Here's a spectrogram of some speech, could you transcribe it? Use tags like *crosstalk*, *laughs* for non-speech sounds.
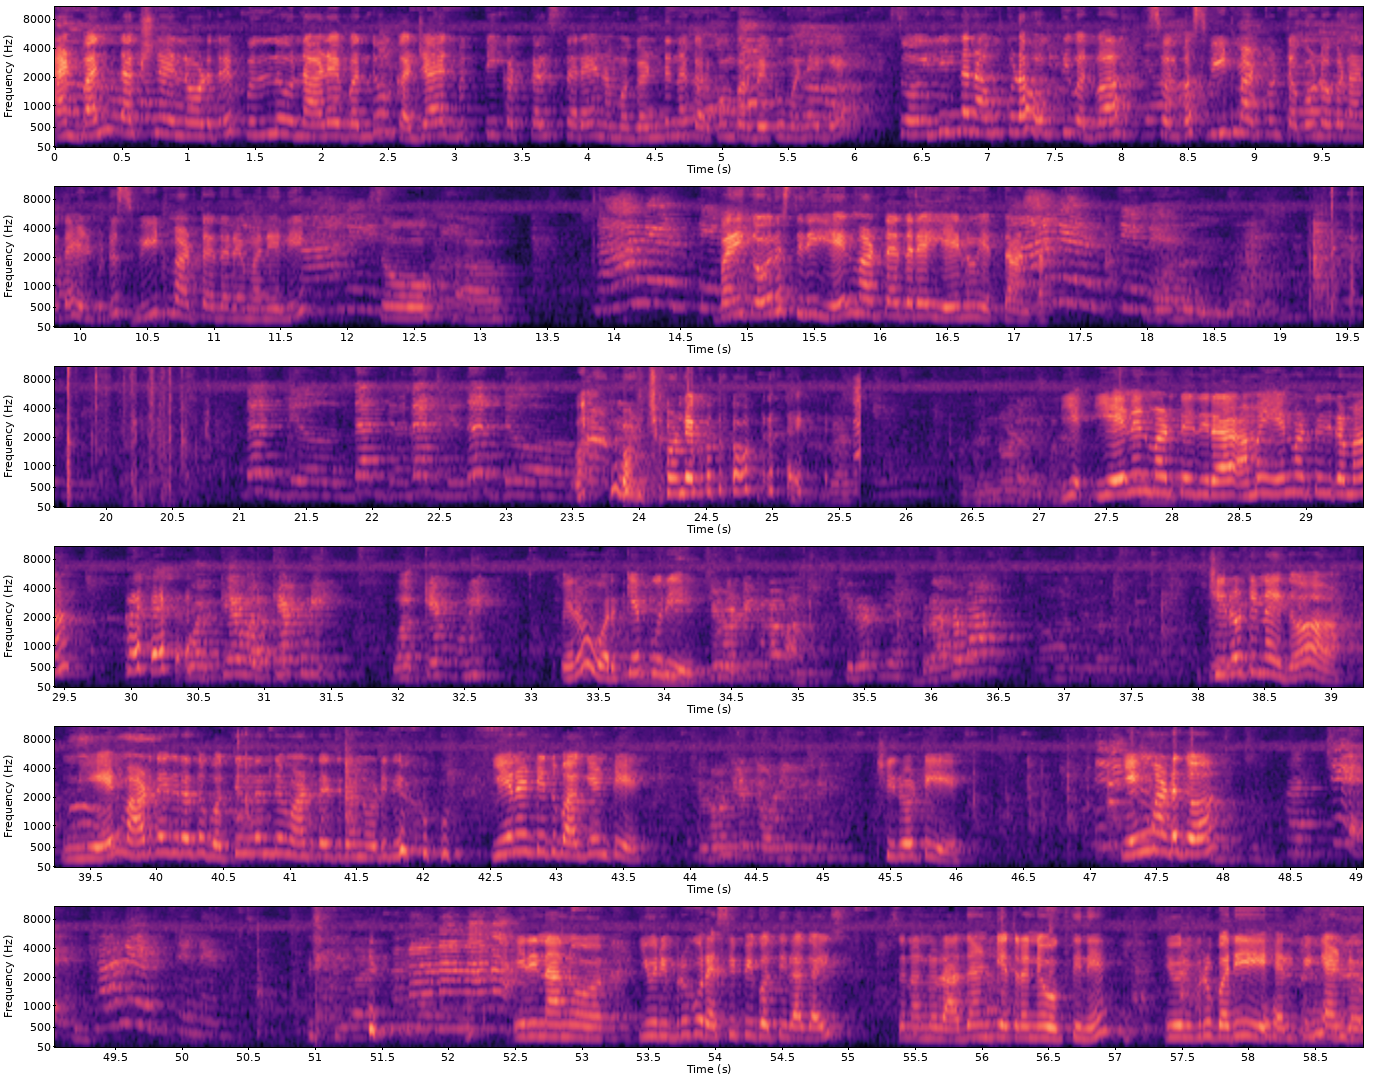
ಆ್ಯಂಡ್ ಬಂದ ತಕ್ಷಣ ಇಲ್ಲಿ ನೋಡಿದ್ರೆ ಫುಲ್ಲು ನಾಳೆ ಬಂದು ಕಜ್ಜಾಯದ ಬುತ್ತಿ ಕಟ್ ಕಳಿಸ್ತಾರೆ. ನಮ್ಮ ಗಂಡನ್ನ ಕರ್ಕೊಂಬರ್ಬೇಕು ಮನೆಗೆ. ಸೊ ಇಲ್ಲಿಂದ ನಾವು ಕೂಡ ಹೋಗ್ತೀವಲ್ವಾ? ಸ್ವಲ್ಪ ಸ್ವೀಟ್ ಮಾಡ್ಕೊಂಡು ತಗೊಂಡು ಹೋಗೋಣ ಅಂತ ಹೇಳ್ಬಿಟ್ಟು ಸ್ವೀಟ್ ಮಾಡ್ತಾ ಇದ್ದಾರೆ ಮನೇಲಿ. ಸೊ ಬನ್ನಿ, ತೋರಿಸ್ತೀನಿ. ಏನು ಮಾಡ್ತಾ ಇದ್ದಾರೆ? ಏನು ಎತ್ತ ಅಂತ. *laughs* ಮಡ್ಚ್ಕೊಂಡೆ ಕೂತ್ಕೊಂಡ್ರೆ ಏನೇನು ಮಾಡ್ತಾ ಇದ್ದೀರಾ? ಅಮ್ಮ ಏನು ಮಾಡ್ತಾ ಇದ್ದೀರಮ್ಮ? ವರ್ಕೆ ವರ್ಕೆ ಪುಡಿ. ವರ್ಕೆ ಪುಡಿ. ಏನೋ ವರ್ಕೆ ಪುರಿ ಚಿರೋಟಿನ ಇದು? ಏನು ಮಾಡ್ತಾ ಇದ್ದೀರಾ ಅಂತ ಗೊತ್ತಿಲ್ಲದಂತೆ ಮಾಡ್ತಾ ಇದ್ದೀರಾ ನೋಡಿ ನೀವು. ಏನಂಟಿ ಇದು ಭಾಗ್ಯ ಆಂಟಿ? ಚಿರೋಟಿ ಅಂತ ಹೇಳಿದ್ದೀನಿ ಚಿರೋಟಿ. ಹೆಂಗ್ ಮಾಡೋದು? ಇರಿ ನಾನು ಇವರಿಬ್ರಿಗೂ ರೆಸಿಪಿ ಗೊತ್ತಿಲ್ಲ ಗೈಸ್ ಸೊ ನಾನು ರಾಧಾ ಆಂಟಿ ಹತ್ರನೇ ಹೋಗ್ತೀನಿ. ಇವರಿಬ್ರು ಬರೀ ಹೆಲ್ಪಿಂಗ್ ಹ್ಯಾಂಡ್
